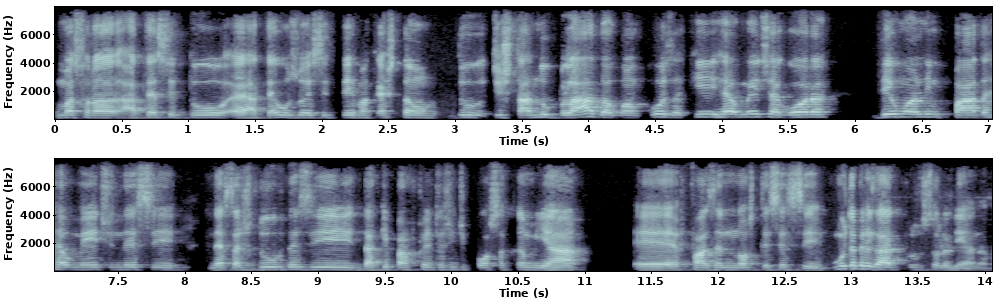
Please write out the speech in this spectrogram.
como a senhora até citou, é, até usou esse termo, a questão do, de estar nublado alguma coisa, que realmente agora dê uma limpada realmente nesse, nessas dúvidas e daqui para frente a gente possa caminhar é, fazendo nosso TCC. Muito obrigado, professora Eliana.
